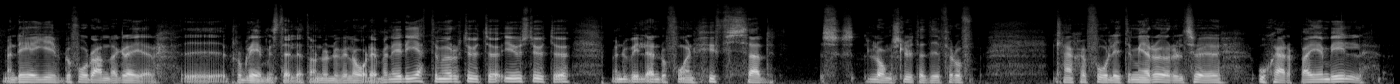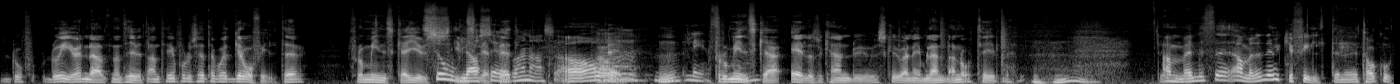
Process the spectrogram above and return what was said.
Men det är, då får du andra grejer, i problem istället om du nu vill ha det. Men är det jättemörkt ute, ljust ute, men du vill ändå få en hyfsad lång slutartid för att kanske få lite mer rörelse och skärpa i en bild. Då, då är ju enda alternativet antingen får du sätta på ett gråfilter för att minska ljusinsläppet. Solglasögon alltså. Ja, okej. Mm. Mm. För att minska eller så kan du skruva ner bländaren då till. Det- Använder, använder ni mycket filter när ni tar kort?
